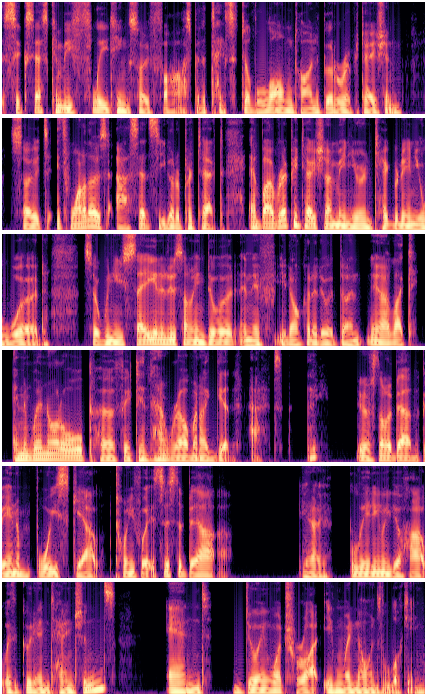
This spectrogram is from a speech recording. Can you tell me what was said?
success can be fleeting so fast, but it takes such a long time to build a reputation. So it's it's one of those assets that you got to protect. And by reputation, I mean your integrity and your word. So when you say you're going to do something, do it. And if you're not going to do it, don't. You know, like. And we're not all perfect in that realm, and I get that. You know, it's not about being a Boy Scout 24. It's just about, you know, leading with your heart with good intentions and doing what's right even when no one's looking.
